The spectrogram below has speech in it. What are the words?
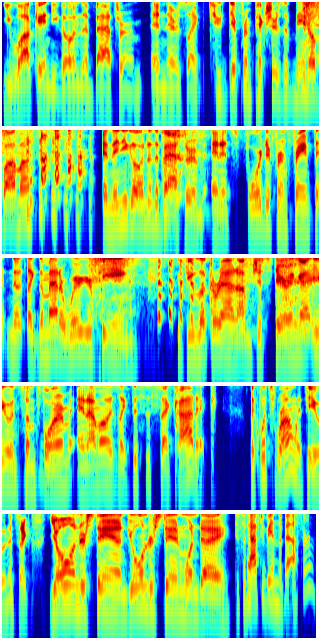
you walk in, you go in the bathroom, and there's like two different pictures of me and Obama. and then you go into the bathroom, and it's four different framed things. No, like, no matter where you're peeing, if you look around, I'm just staring at you in some form. And I'm always like, this is psychotic. Like, what's wrong with you? And it's like, you'll understand. You'll understand one day. Does it have to be in the bathroom?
